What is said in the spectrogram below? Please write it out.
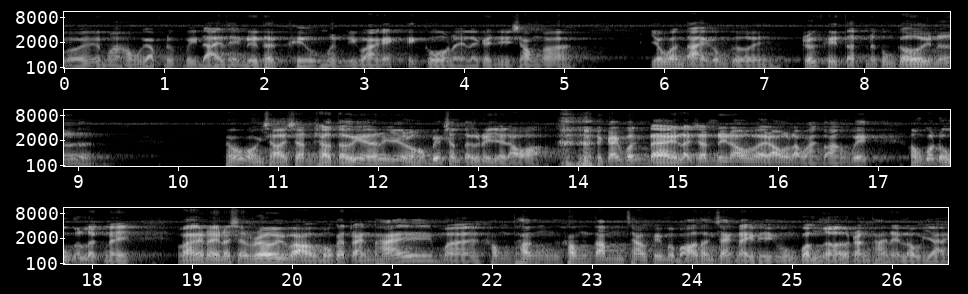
rồi mà không gặp được vị đại thiện tri thức khiều mình đi qua cái cái cô này là cái gì xong rồi vô quan tài cũng cười, trước khi tịch nó cũng cười nữa không còn sợ sanh, sợ tử nữa chứ là không biết sanh tử đi về đâu à. Cái vấn đề là sanh đi đâu về đâu là hoàn toàn không biết. Không có đủ cái lực này. Và cái này nó sẽ rơi vào một cái trạng thái mà không thân, không tâm. Sau khi mà bỏ thân xác này thì cũng vẫn ở trạng thái này lâu dài.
